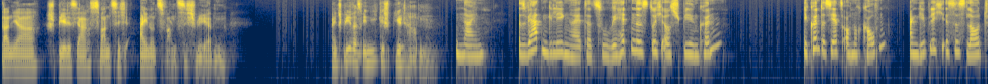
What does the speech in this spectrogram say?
dann ja Spiel des Jahres 2021 werden. Ein Spiel, was wir nie gespielt haben. Nein. Also wir hatten Gelegenheit dazu. Wir hätten es durchaus spielen können. Ihr könnt es jetzt auch noch kaufen. Angeblich ist es laut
